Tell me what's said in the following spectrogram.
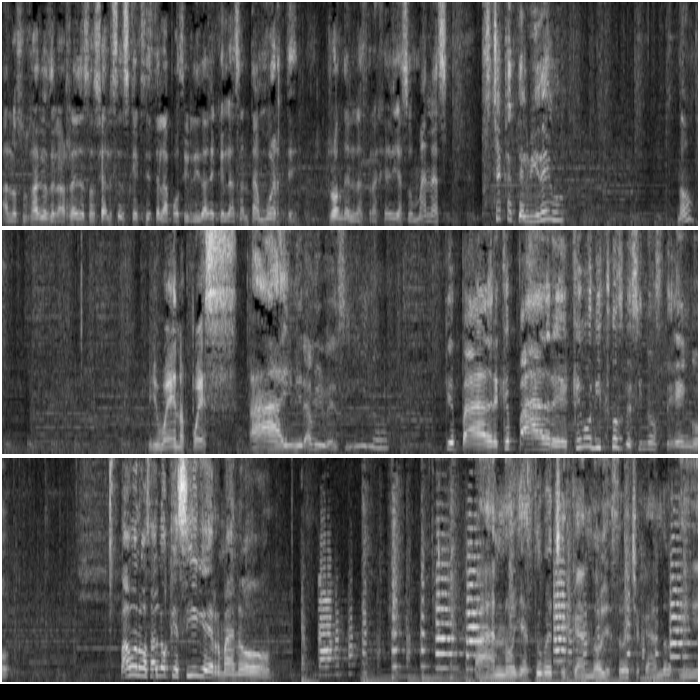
a los usuarios de las redes sociales es que existe la posibilidad de que la Santa Muerte ronde en las tragedias humanas. Pues chécate el video, ¿no? Y bueno, pues, ay, mira mi vecino. Qué padre, qué padre, qué bonitos vecinos tengo. Vámonos a lo que sigue, hermano. Ah, no, ya estuve checando, ya estuve checando y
